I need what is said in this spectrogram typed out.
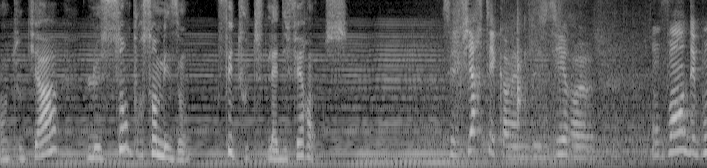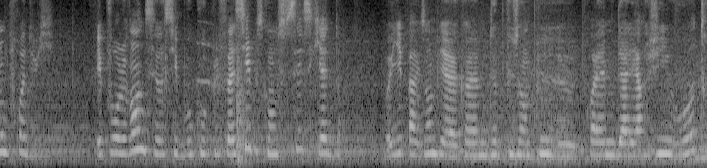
en tout cas, le 100% maison fait toute la différence c'est une fierté quand même de se dire euh, on vend des bons produits. Et pour le vendre, c'est aussi beaucoup plus facile parce qu'on sait ce qu'il y a dedans. Vous voyez, par exemple, il y a quand même de plus en plus de problèmes d'allergie ou autre.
